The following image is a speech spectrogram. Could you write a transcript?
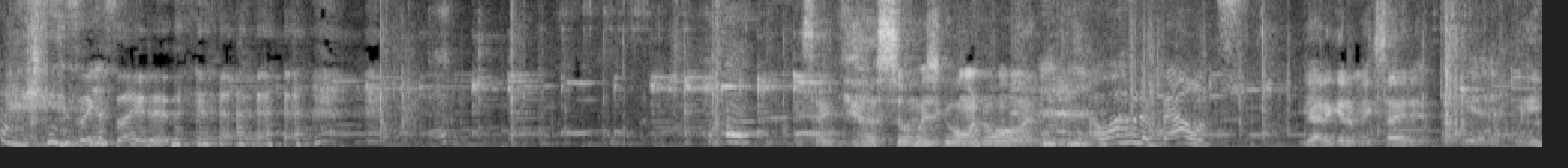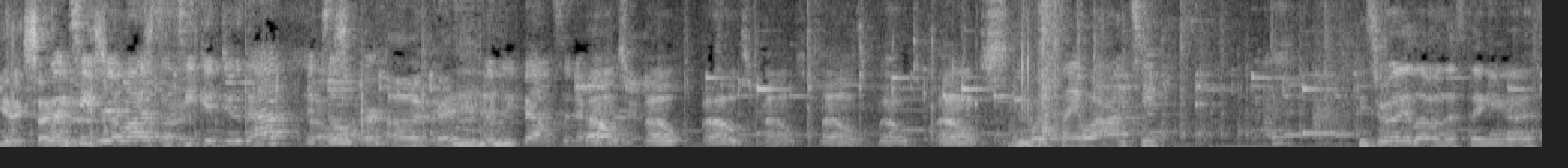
He's excited. It's like, yo, so much going on. I want him to bounce. You gotta get him excited. Yeah. When he get excited, Once he realizes start. he can do that, it's Bounce. over. Okay. He'll be bouncing Bounce, everywhere. bounce, bounce, bounce, bounce, bounce, bounce. We're playing with Auntie. He's really loving this thing, you guys.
